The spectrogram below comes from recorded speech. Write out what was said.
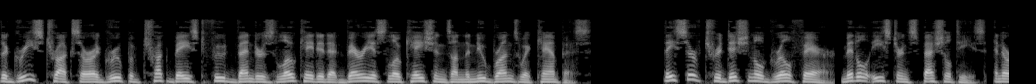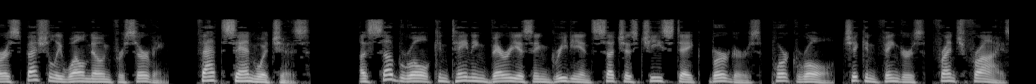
The Grease Trucks are a group of truck-based food vendors located at various locations on the New Brunswick campus. They serve traditional grill fare, Middle Eastern specialties, and are especially well known for serving fat sandwiches, a sub-roll containing various ingredients such as cheesesteak, burgers, pork roll, chicken fingers, french fries,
